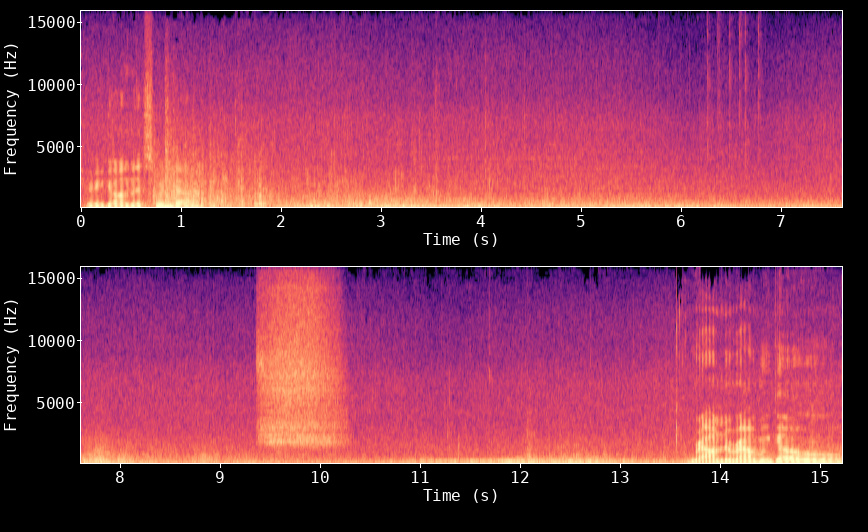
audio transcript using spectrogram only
Can we go on this window? Round and round we go.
